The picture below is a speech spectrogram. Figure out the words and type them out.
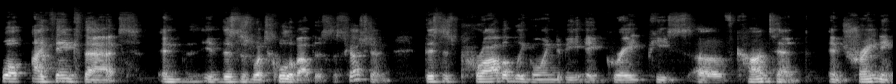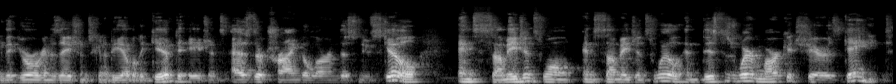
Well, I think that, and this is what's cool about this discussion this is probably going to be a great piece of content and training that your organization is going to be able to give to agents as they're trying to learn this new skill. And some agents won't, and some agents will. And this is where market share is gained.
